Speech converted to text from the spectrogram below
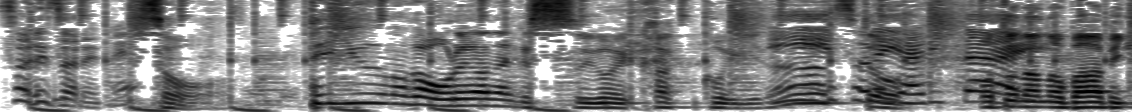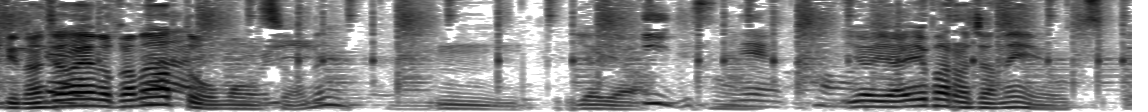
それぞれね。そう。っていうのが俺はなんかすごいかっこいいいいそなとれやりたい。大人のバーベキューなんじゃないのかなと思うんですよね。うん。いやいや。いいですね。いやいやエバラじゃねえよっつって、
